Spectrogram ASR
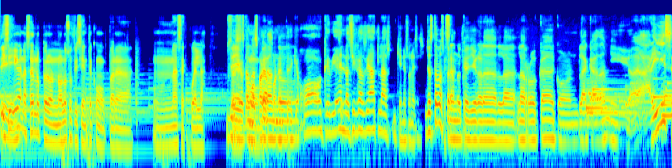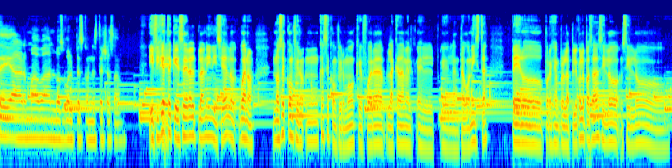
Y Sí. llegan a hacerlo, pero no lo suficiente como para una secuela. O Sí, sea, es como estamos como- para esperando- ponerte de que, oh, qué bien, las hijas de Atlas. ¿Quiénes son esas? Yo estaba esperando Exacto. que llegara la, la roca con Black Adam y ahí se armaban los golpes con este Shazam. Y fíjate que ese era el plan inicial. Bueno, no se confirmó, nunca se confirmó que fuera Black Adam el, el- el antagonista, pero por ejemplo, la película pasada sí lo, sí lo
